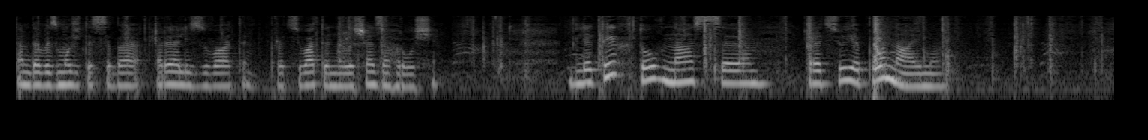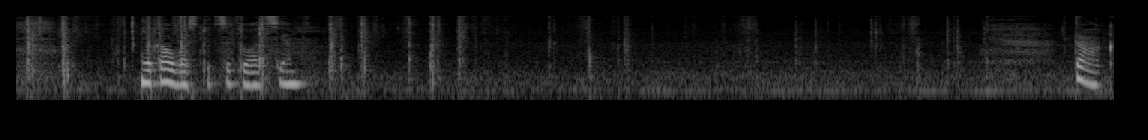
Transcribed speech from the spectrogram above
там, де ви зможете себе реалізувати, працювати не лише за гроші. Для тих, хто в нас е, працює по найму. Яка у вас тут ситуація? Так,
